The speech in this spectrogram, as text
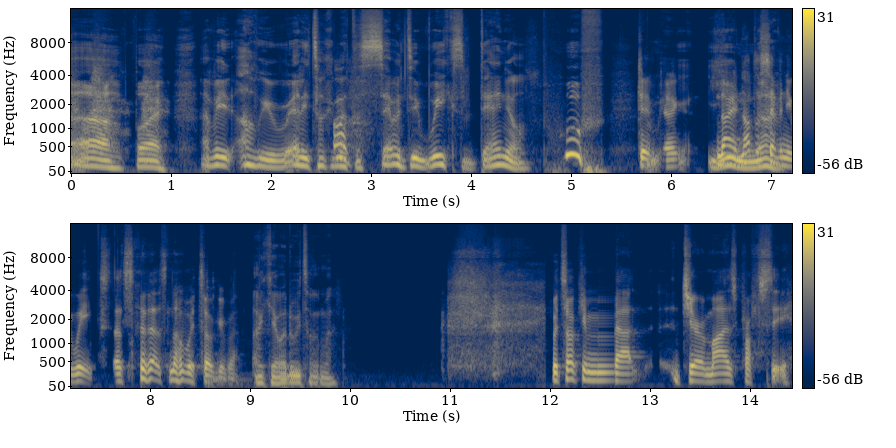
Oh boy! I mean, are we really talking about the seventy weeks of Daniel? Whew. Dude, uh, no, not know. the seventy weeks. That's that's not what we're talking about. Okay, what are we talking about? We're talking about Jeremiah's prophecy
